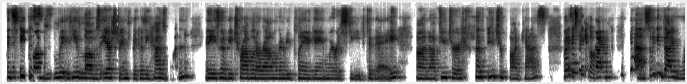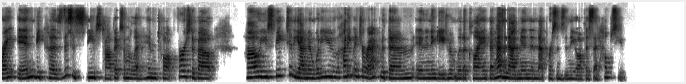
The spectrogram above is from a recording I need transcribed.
And Steve loves he loves Airstreams because he has one and he's going to be traveling around. We're going to be playing a game. Where is Steve today on a future future podcasts? But I guess we can dive, yeah, so we can dive right in because this is Steve's topic. So I'm going to let him talk first about how you speak to the admin. What do you how do you interact with them in an engagement with a client that has an admin and that person's in the office that helps you?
